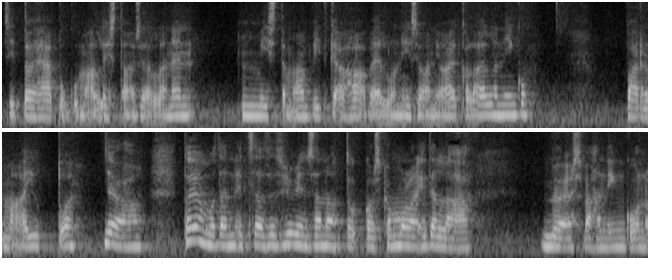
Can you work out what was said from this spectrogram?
sitten toi hääpukumallista on sellainen, mistä mä oon pitkään haaveillut, niin se on jo aika lailla niin kuin varmaa juttua. Joo, toi on muuten itse asiassa hyvin sanottu, koska mulla on itsellään myös vähän niin kuin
